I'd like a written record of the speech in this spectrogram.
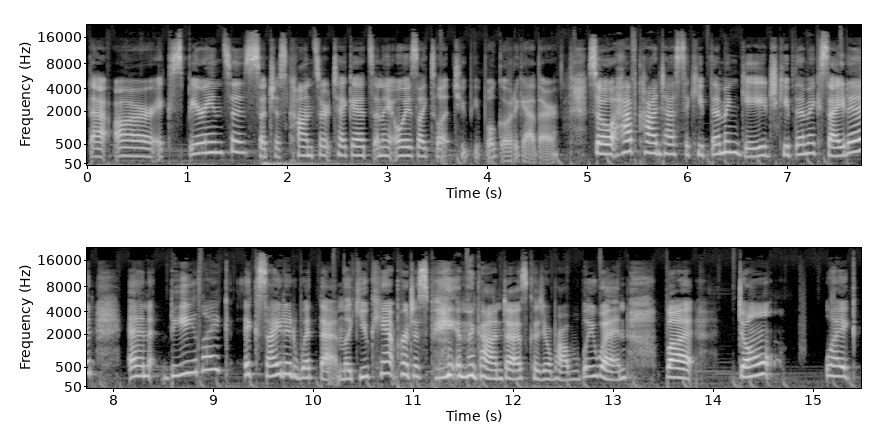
that are experiences such as concert tickets. And I always like to let two people go together. So have contests to keep them engaged, keep them excited, and be like excited with them. Like you can't participate in the contest because you'll probably win, but don't like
